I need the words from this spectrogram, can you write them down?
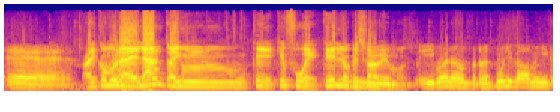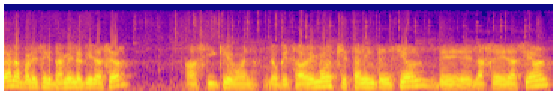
Eh, hay como un adelanto, hay un... ¿Qué? ¿Qué fue? ¿Qué es lo que sabemos? Y, y bueno, República Dominicana parece que también lo quiere hacer. Así que bueno, lo que sabemos es que está la intención de la federación,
